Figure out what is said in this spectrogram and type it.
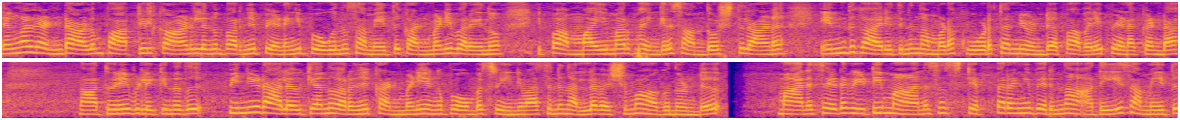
ഞങ്ങൾ രണ്ടാളും പാർട്ടിയിൽ കാണില്ലെന്ന് പറഞ്ഞ് പിണങ്ങി പോകുന്ന സമയത്ത് കൺമണി പറയുന്നു ഇപ്പോൾ അമ്മായിമാർ ഭയങ്കര സന്തോഷത്തിലാണ്. എന്ത് കാര്യത്തിനും നമ്മുടെ കൂടെ തന്നെയുണ്ട്. അപ്പോൾ അവരെ പിണക്കണ്ട. നാത്തൂനെ വിളിക്കുന്നത് പിന്നീട് ആലോചിക്കാമെന്ന് പറഞ്ഞ് കൺമണി അങ്ങ് പോകുമ്പോൾ ശ്രീനിവാസന് നല്ല വിഷമമാകുന്നുണ്ട് മാനസയുടെ വീട്ടിൽ മാനസ സ്റ്റെപ്പ് ഇറങ്ങി വരുന്ന അതേ സമയത്ത്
